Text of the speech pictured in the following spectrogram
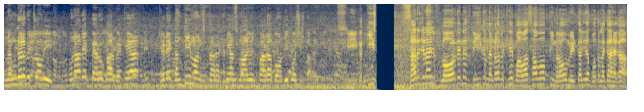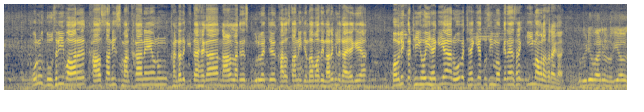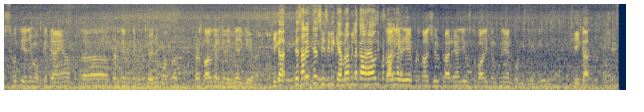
ਨੰਗਲ ਵਿੱਚੋਂ ਵੀ ਉਹਨਾਂ ਦੇ ਪੈਰੋਕਾਰ ਬੈਠੇ ਆ ਜਿਹੜੇ ਗੰਦੀ ਮਾਨਸਿਕਤਾ ਰੱਖਦੇ ਆ ਸਮਾਜ ਵਿੱਚ ਪਾੜਾ ਪਾਉਣ ਦੀ ਕੋਸ਼ਿਸ਼ ਕਰ ਰਹੇ ਠੀਕ ਆ। ਕੀ ਸਰ ਜਿਹੜਾ ਅੱਜ ਫਲੋਰ ਦੇ ਨਜ਼ਦੀਕ ਨੰਗਲ ਵਿਖੇ ਬਾਬਾ ਸਾਹਿਬ ਭੀਮਰਾਓ ਅੰਬੇਡਕਰ ਜੀ ਦਾ ਬੁੱਤ ਲੱਗਾ ਹੈਗਾ ਉਹਨੂੰ ਦੂਸਰੀ ਵਾਰ ਖਾਲਸਤਾਨੀ ਸਮਰਥਕਾਂ ਨੇ ਉਹਨੂੰ ਖੰਡਿਤ ਕੀਤਾ ਹੈਗਾ। ਨਾਲ ਲੱਗਦੇ ਸਕੂਲ ਵਿੱਚ ਖਾਲਿਸਤਾਨੀ ਜਿੰਦਾਬਾਦ ਦੇ ਨਾਰੇ ਵੀ ਲਗਾਏ ਹੈਗੇ ਆ। ਪਬਲਿਕ ਇਕੱਠੀ ਹੋਈ ਹੈਗੀ ਆ ਰੋਹ ਵਿੱਚ ਹੈਗੀ ਆ। ਤੁਸੀਂ ਮੌਕੇ ਤੇ ਆਏ ਸਰ ਕੀ ਮਾਮਲਾ ਸਰ ਹੈਗਾ? ਇੱਕ ਵੀਡੀਓ ਵਾਇਰਲ ਹੋਈ ਆ ਉਸ ਸੰਬੰਧੀ ਅਜੇ ਮੌਕੇ ਤੇ ਆਏ ਆ। ਪਿੰਡ ਦੇ ਬੰਦੇ ਇਕੱਠੇ ਹੋਏ ਨੇ ਮੌਤਵਰ ਪੜਤਾਲ ਕਰਕੇ ਦੇਖਦੇ ਹਾਂ ਕੀ ਹੈ ਠੀਕ ਆ ਤੇ ਸਰ ਇੱਥੇ ਸੀਸੀਟੀ ਕੈਮਰਾ ਵੀ ਲੱਗਾ ਹੋਇਆ ਉਹਦੀ ਪੜਤਾਲ ਸਾਰੀ ਅਜੇ ਪੜਤਾਲ ਸ਼ੁਰੂ ਕਰ ਰਹੇ ਹਾਂ ਜੀ ਉਸ ਤੋਂ ਬਾਅਦ ਹੀ ਕਨਕਲੂਜਨ ਰਿਪੋਰਟ ਨਿਕਲੇਗੀ। ਠੀਕ ਆ ਓਕੇ।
